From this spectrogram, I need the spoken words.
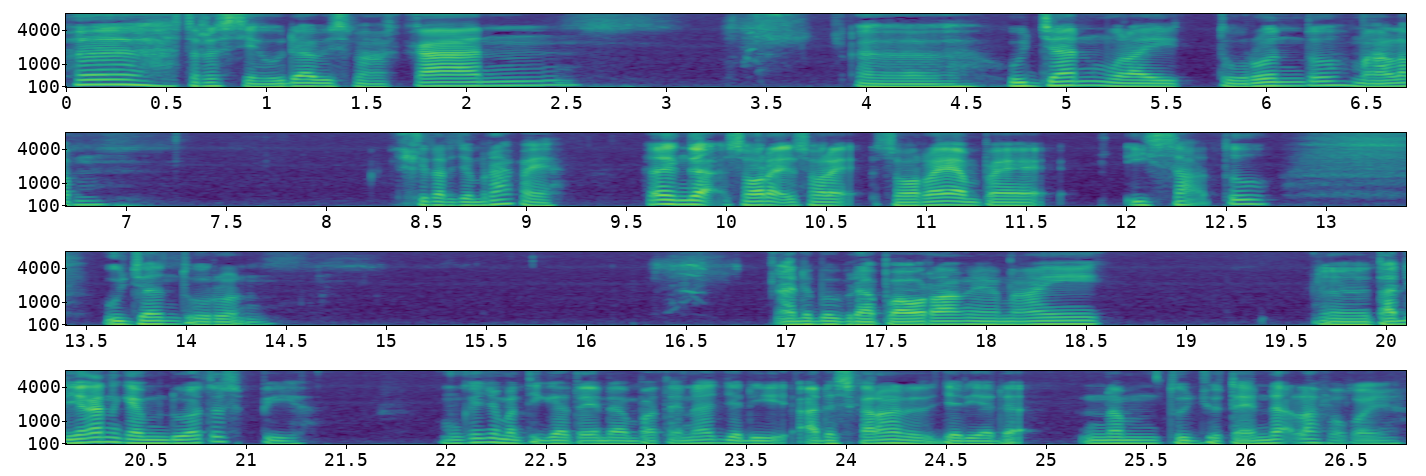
Terus ya udah habis makan uh, hujan mulai turun tuh malam. Sekitar jam berapa ya? Eh enggak sore sore sore sampai isa tuh hujan turun ada beberapa orang yang naik. Eh, tadinya kan camp 2 tuh sepi ya? Mungkin cuma tiga tenda empat tenda jadi ada sekarang ada, jadi ada enam tujuh tenda lah pokoknya.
